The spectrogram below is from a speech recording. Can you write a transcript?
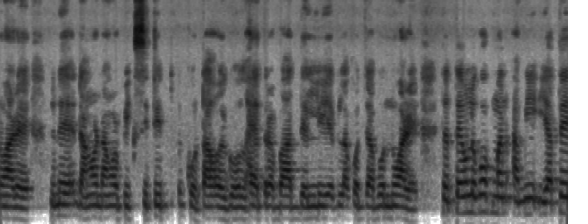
নোৱাৰে যোনে ডাঙৰ ডাঙৰ বিগ চিটিত কোটা হৈ গ'ল হায়দৰাবাদ দিল্লী এইবিলাকত যাব নোৱাৰে তো তেওঁলোকক মানে আমি ইয়াতে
